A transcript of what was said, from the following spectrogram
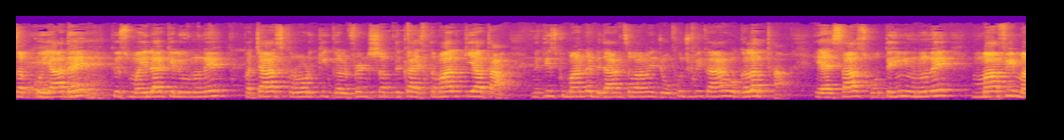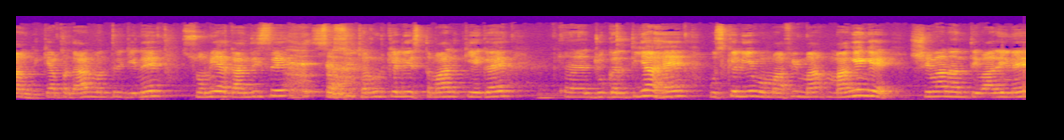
सबको याद है कि उस महिला के लिए उन्होंने 50 करोड़ की गर्लफ्रेंड शब्द का इस्तेमाल किया था। नीतीश कुमार ने विधानसभा में जो कुछ भी कहा वो गलत था। एहसास होते ही उन्होंने माफ़ी मांग ली। क्या प्रधानमंत्री जी ने सोनिया गांधी से शशि थरूर के लिए इस्तेमाल किए गए जो गलतियाँ हैं उसके लिए वो माफ़ी मा, मांगेंगे? शिवानंद तिवारी ने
